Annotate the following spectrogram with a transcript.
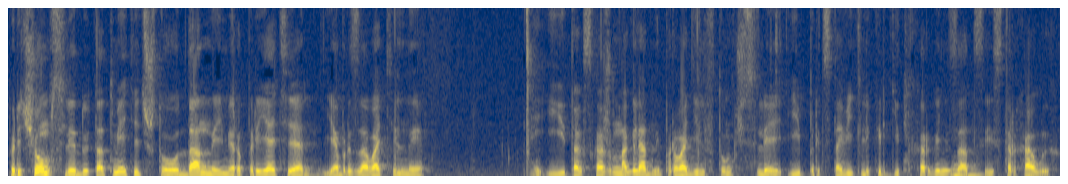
Причем следует отметить, что данные мероприятия и образовательные, и, так скажем, наглядные проводили в том числе и представители кредитных организаций mm-hmm. и страховых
